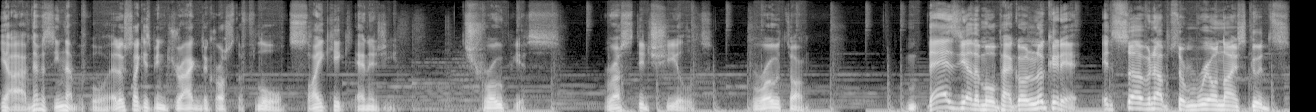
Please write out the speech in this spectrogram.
Yeah, I've never seen that before. It looks like it's been dragged across the floor. Psychic energy. Tropius. Rusted shield. Rotom. There's the other Morpeko. Look at it. It's serving up some real nice goods.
